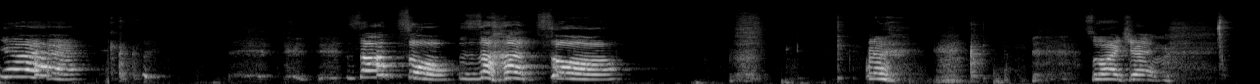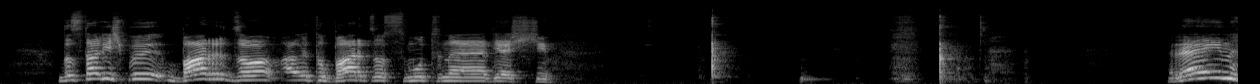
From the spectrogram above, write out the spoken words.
Nie! Za co? Za co? Słuchajcie, dostaliśmy bardzo, ale to bardzo smutne wieści. Rain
